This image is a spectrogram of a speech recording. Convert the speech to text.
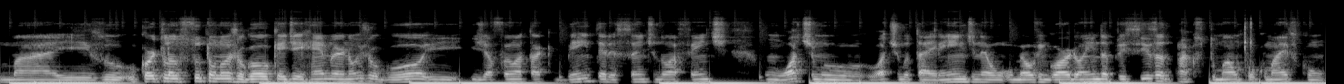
Mas o, o Cortland Sutton não jogou, o KJ Hamler não jogou e, e, já foi um ataque bem interessante no frente, um ótimo, ótimo end, né? O, o Melvin Gordon ainda precisa acostumar um pouco mais com,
